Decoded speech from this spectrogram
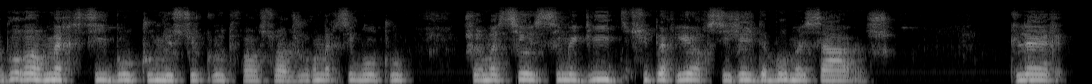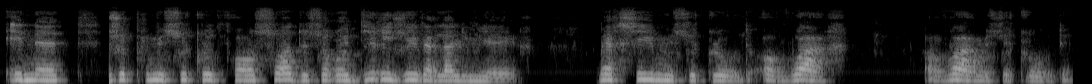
vous remercie beaucoup, Monsieur Claude François. Je vous remercie beaucoup. Je remercie aussi mes guides supérieurs si j'ai de beaux messages claire et nette. Je prie Monsieur Claude François de se rediriger vers la lumière. Merci, Monsieur Claude. Au revoir. Au revoir, Monsieur Claude.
